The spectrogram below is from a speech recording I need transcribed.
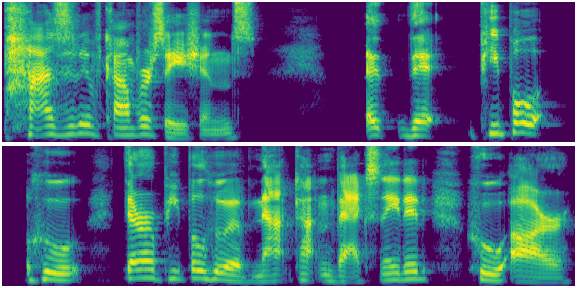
positive conversations. Uh, that people who, there are people who have not gotten vaccinated who are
